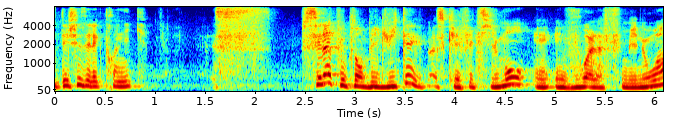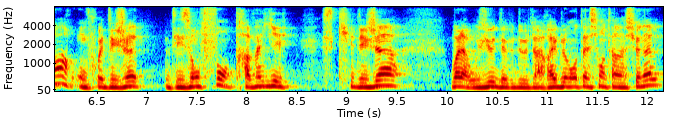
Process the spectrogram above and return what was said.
déchets électroniques. C'est là toute l'ambiguïté, parce qu'effectivement, on, voit la fumée noire, on voit déjà des enfants travailler, ce qui est déjà voilà, aux yeux de, la réglementation internationale,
